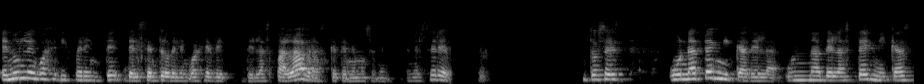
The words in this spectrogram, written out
en un lenguaje diferente del centro del lenguaje de, las palabras que tenemos en el, cerebro. Entonces, una técnica de la, una de las técnicas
